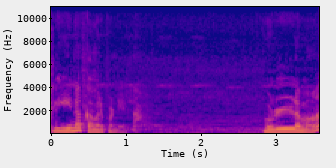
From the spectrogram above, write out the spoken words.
க்ளீனாக கவர் பண்ணிடலாம். முள்ளமாக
